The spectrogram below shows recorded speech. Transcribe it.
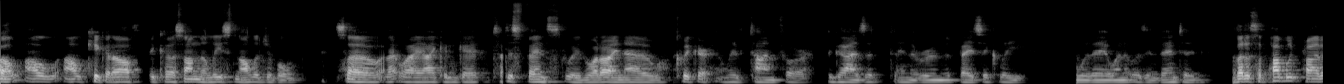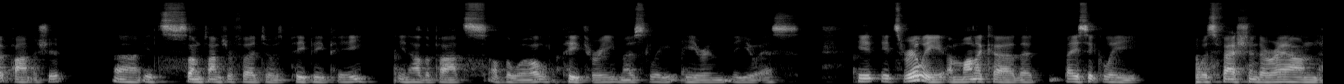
Well, I'll I'll kick it off because I'm the least knowledgeable. So that way I can get dispensed with what I know quicker and leave time for the guys that in the room that basically were there when it was invented. But it's a public private partnership. Uh, it's sometimes referred to as PPP in other parts of the world, P3 mostly here in the US. It, it's really a moniker that basically was fashioned around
